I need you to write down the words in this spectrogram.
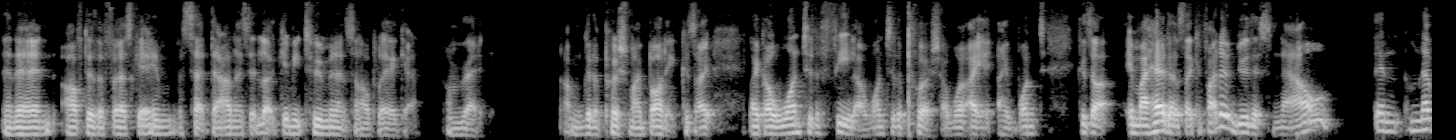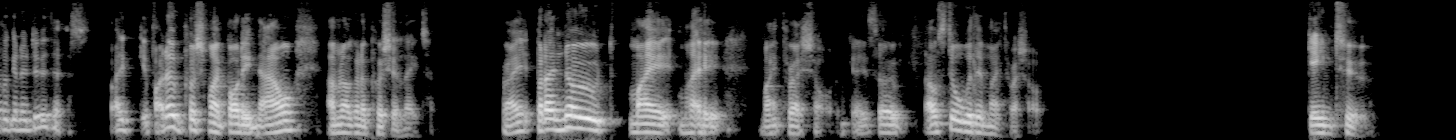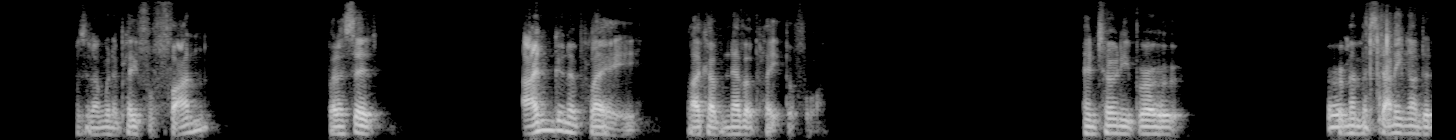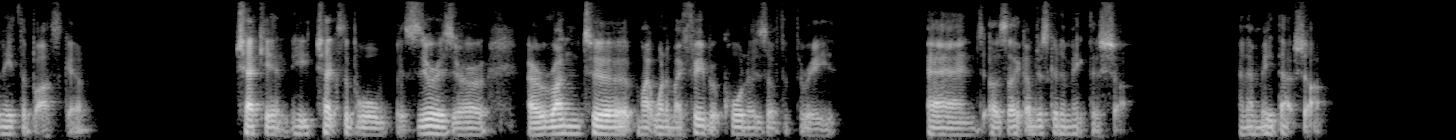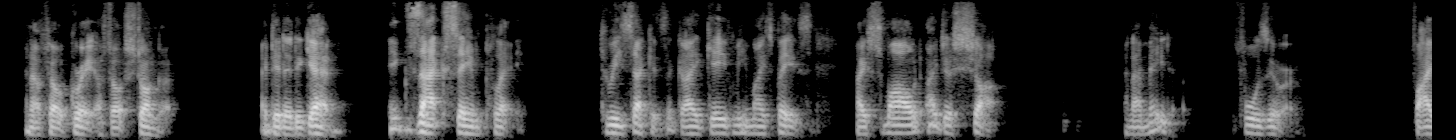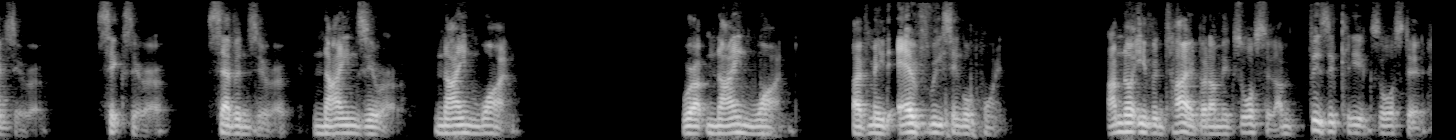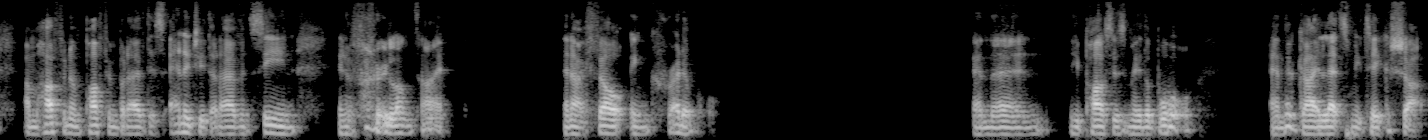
And then after the first game, I sat down. I said, look, give me two minutes and I'll play again. I'm ready. I'm gonna push my body because I like I wanted to feel, I wanted to push. I want, I, I want because in my head I was like, if I don't do this now, then I'm never gonna do this. If I if I don't push my body now, I'm not gonna push it later, right? But I know my my my threshold. Okay, so I was still within my threshold. game two. I said, I'm going to play for fun. But I said, I'm going to play like I've never played before. And Tony, bro, I remember standing underneath the basket, check in. He checks the ball, it's zero zero. I run to my one of my favorite corners of the three. And I was like, I'm just going to make this shot. And I made that shot. And I felt great. I felt stronger. I did it again. Exact same play. Three seconds. The guy gave me my space. I smiled. I just shot. And I made it 4 0, 5 0, 6 0, 7 0, 9 0, 9 1. We're up 9 1. I've made every single point. I'm not even tired, but I'm exhausted. I'm physically exhausted. I'm huffing and puffing, but I have this energy that I haven't seen in a very long time. And I felt incredible. And then he passes me the ball, and the guy lets me take a shot.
